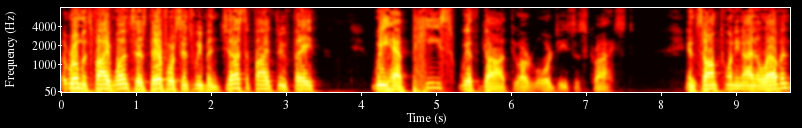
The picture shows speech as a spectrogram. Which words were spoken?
Uh, Romans 5 1 says, therefore, since we've been justified through faith, we have peace with God through our Lord Jesus Christ. In Psalm 29 11,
